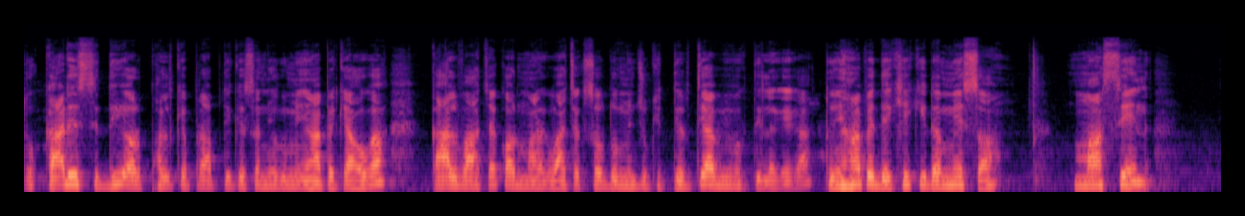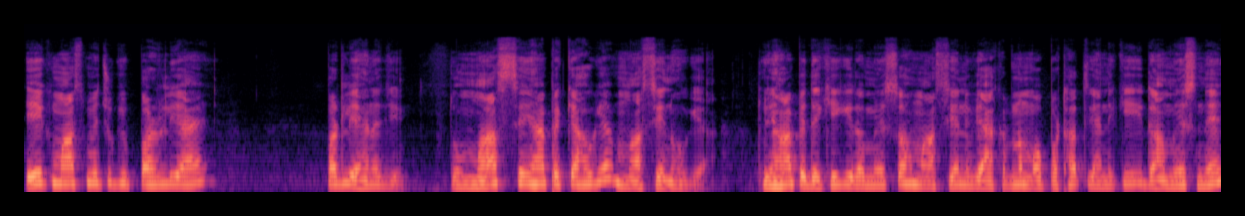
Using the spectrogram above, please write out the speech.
तो कार्य सिद्धि और फल के प्राप्ति के संयोग में यहाँ पे क्या होगा? कालवाचक और मार्गवाचक शब्दों में जो कि तृतीय विभक्ति लगेगा तो यहाँ पे देखिए कि रमेश मासेन। एक मास में चूँकि पढ़ लिया है, पढ़ लिया है ना जी? तो मास से यहाँ पे क्या हो गया? मासेन हो गया। तो यहाँ पे देखिए कि रमेश मासेन व्याकरणम अपठत, यानी कि रमेश ने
